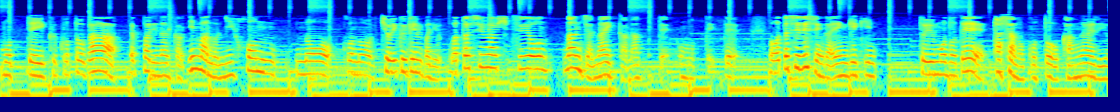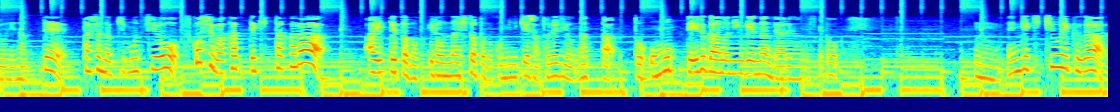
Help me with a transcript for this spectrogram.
持っていくことがやっぱりなんか今の日本のこの教育現場に私は必要なんじゃないかなって思っていて私自身が演劇というもので他者のことを考えるようになって他者の気持ちを少し分かってきたから相手とのいろんな人とのコミュニケーションを取れるようになったと思っている側の人間なんであれなんですけど、うん、演劇教育が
